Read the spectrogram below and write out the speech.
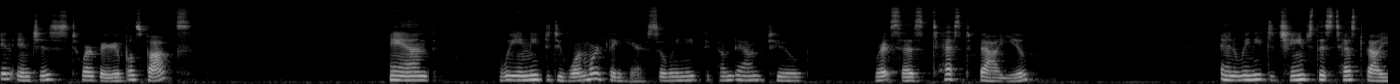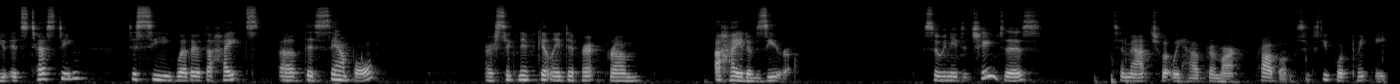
in inches to our variables box. And we need to do one more thing here. So we need to come down to where it says test value. And we need to change this test value. It's testing to see whether the heights of this sample are significantly different from a height of zero. So we need to change this to match what we have from our problem, 64.8.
